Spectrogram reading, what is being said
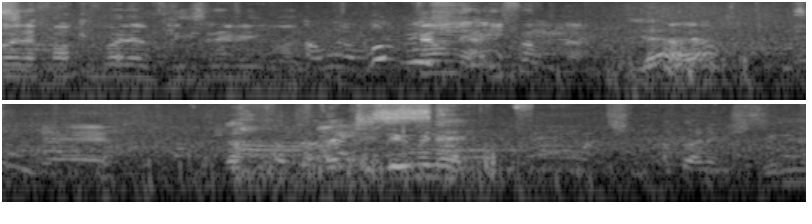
You know the fucking one them police and everything. I want to film it. Are you from that? Yeah, yeah. Yeah. I've got an extra zoom in it. I've got an extra zoom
